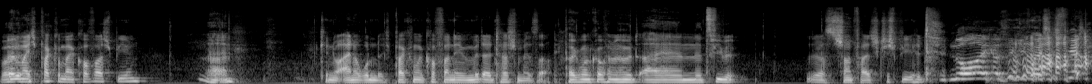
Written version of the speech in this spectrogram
Wollen wir mal, ich packe meinen Koffer spielen? Nein. Okay, nur eine Runde. Ich packe meinen Koffer neben mit ein Taschenmesser. Pack meinen Koffer mit eine Zwiebel. Du hast schon falsch gespielt. No, ich hab's wirklich falsch gespielt.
